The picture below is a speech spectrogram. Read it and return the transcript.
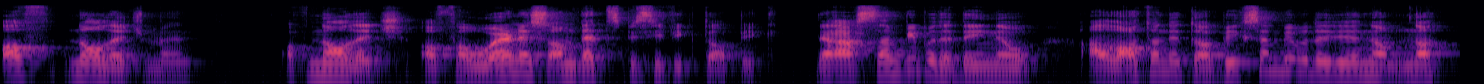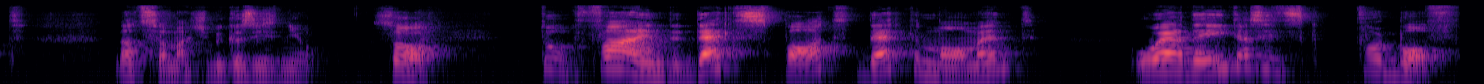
of knowledge, of knowledge, of awareness on that specific topic. There are some people that they know a lot on the topic, some people that they know not, not so much because it's new. So to find that spot, that moment where the interest is for both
